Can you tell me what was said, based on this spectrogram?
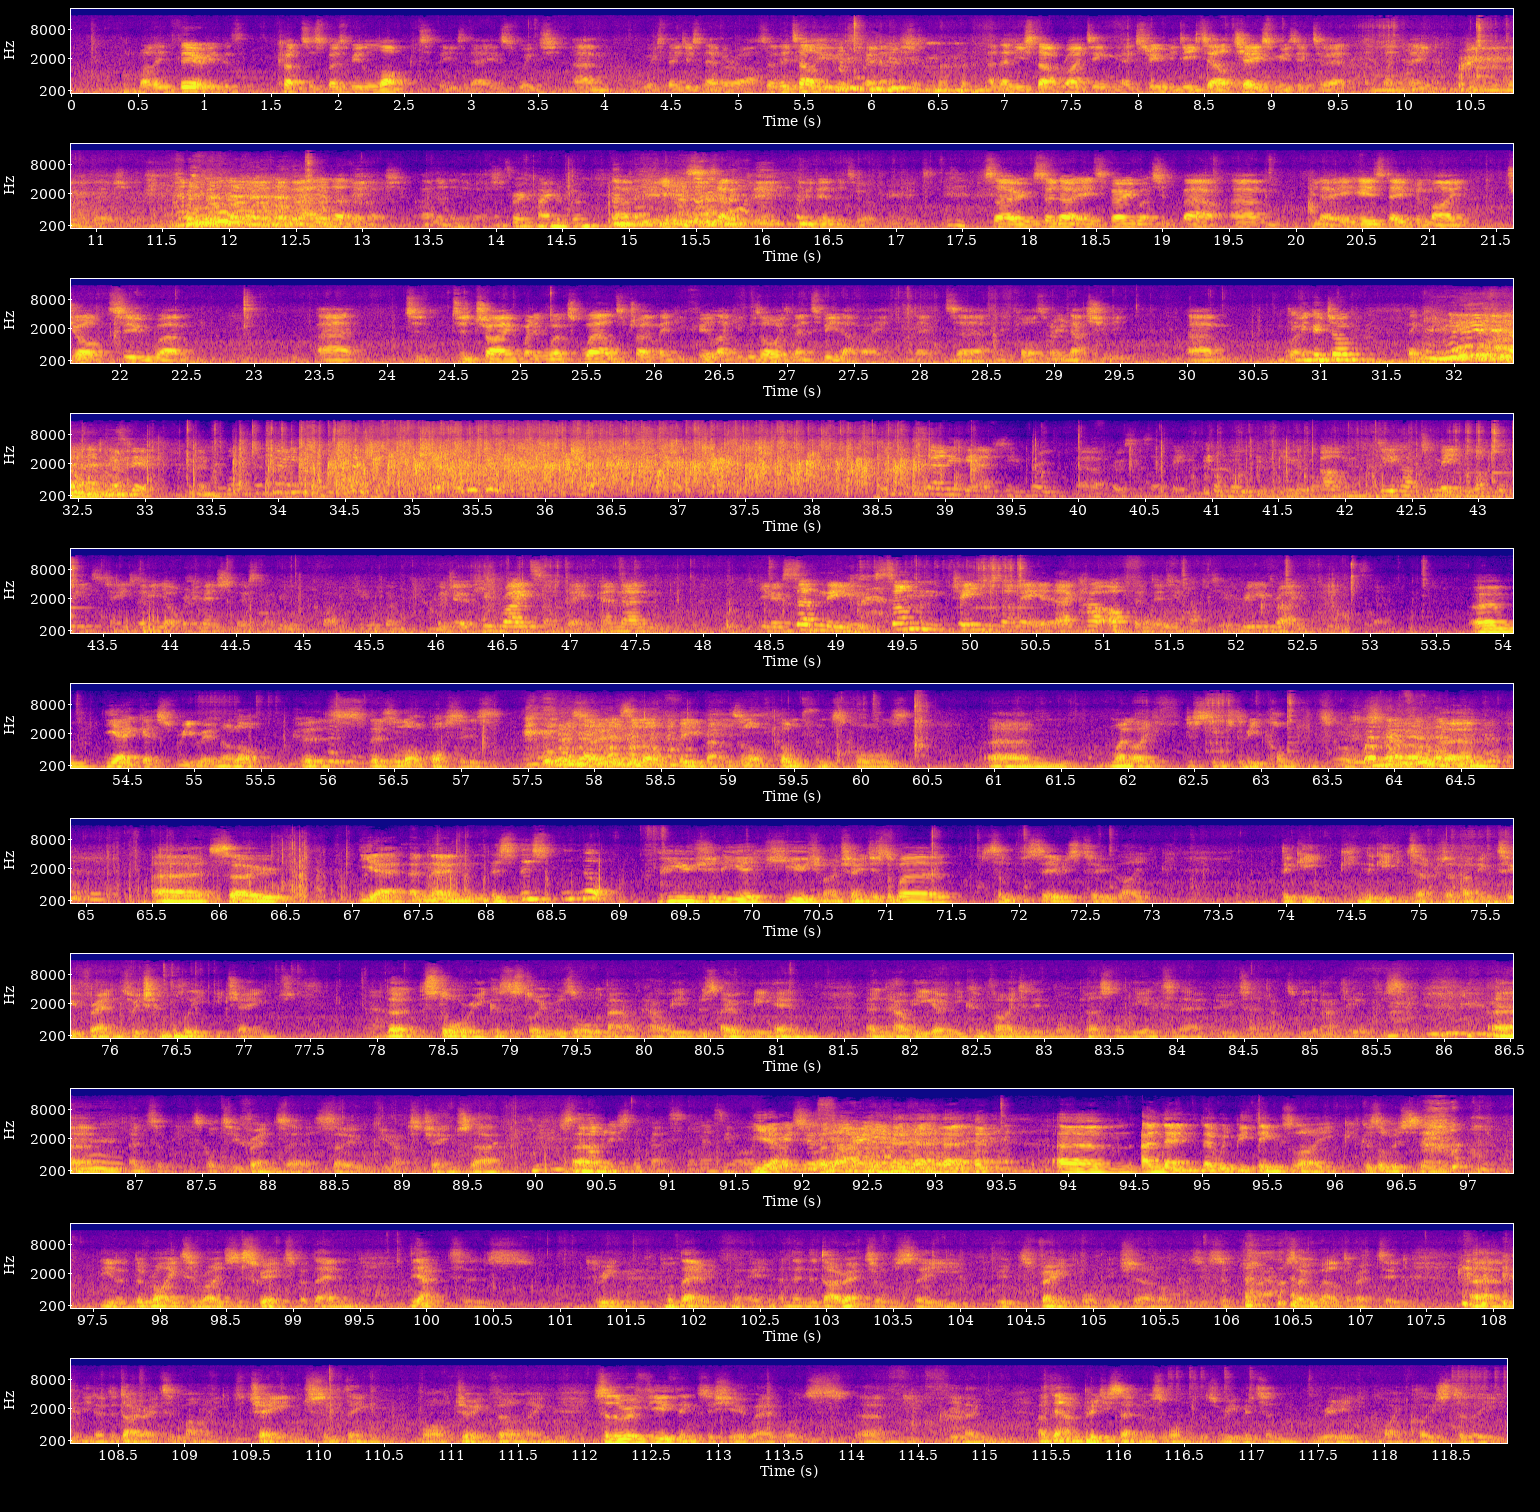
well, in theory, the cuts are supposed to be locked these days, which um, which they just never are. So they tell you it's finished, and then you start writing extremely detailed chase music to it, and then they give you another version, and another version, and another version. That's very kind of them. Um, yes, exactly. Within the two or three weeks. So, so no, it's very much about um, you know it is David and my job to um, uh, to, to try when it works well to try and make it feel like it was always meant to be that way, and it uh, and it falls very naturally. Um, Did a good job. Thank you. Concerning the editing pro- uh, process, I think, for both of you, um, do you have to make lots of these changes? I mean, you already mentioned there's going to be quite a few of them. But if you write something and then, you know, suddenly some changes are made, like how often did you have to rewrite stuff? Um, yeah, it gets rewritten a lot because there's a lot of bosses. so there's a lot of feedback. There's a lot of conference calls. Um, my life just seems to be conference calls. um, uh, so yeah, and then there's there's not usually a huge amount of changes. There were some for series two, like the geek and the geek interpreter having two friends, which completely changed the, the story because the story was all about how it was only him and how he only confided in one person on the internet who turned out to be the baddie, obviously. Um, and suddenly he's got two friends there, so you had to change that. Just Um, the first one as your yeah, but- um, and then there would be things like, because obviously, you know, the writer writes the script, but then the actors bring put their input in, and then the director, obviously, it's very important in Sherlock because it's so, so well directed. Um, you know, the director might change something while during filming. So there were a few things this year where it was, um, you know, I think I'm pretty certain there was one that was rewritten really quite close to the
